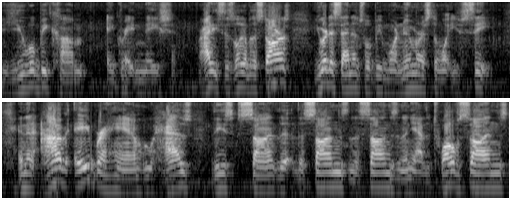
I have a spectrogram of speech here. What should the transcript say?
You will become a great nation. Right? He says, Look up at the stars. Your descendants will be more numerous than what you see. And then out of Abraham, who has these sons, the, the sons and the sons, and then you have the 12 sons,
